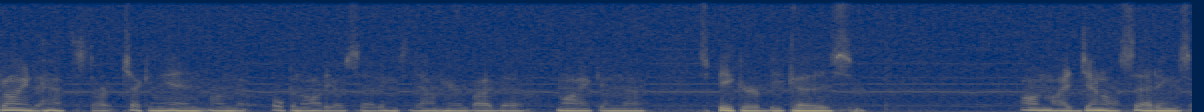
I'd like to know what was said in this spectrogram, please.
going to have to start checking in on the open audio settings down here by the mic and the speaker because on my general settings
